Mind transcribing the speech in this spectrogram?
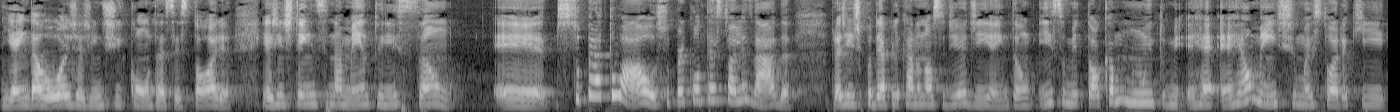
E ainda hoje a gente conta essa história e a gente tem ensinamento e lição é, super atual, super contextualizada para a gente poder aplicar no nosso dia a dia. Então, isso me toca muito. É, é, realmente uma história que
